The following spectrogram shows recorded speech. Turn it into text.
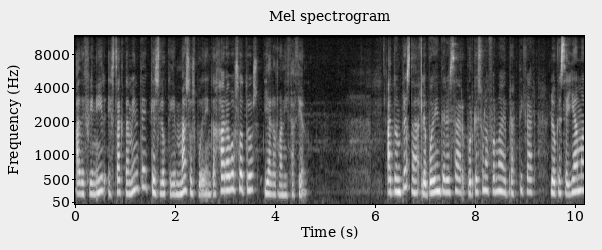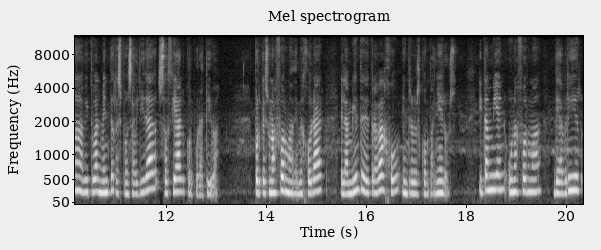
a definir exactamente qué es lo que más os puede encajar a vosotros y a la organización. A tu empresa le puede interesar porque es una forma de practicar lo que se llama habitualmente responsabilidad social corporativa, porque es una forma de mejorar el ambiente de trabajo entre los compañeros y también una forma de abrir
